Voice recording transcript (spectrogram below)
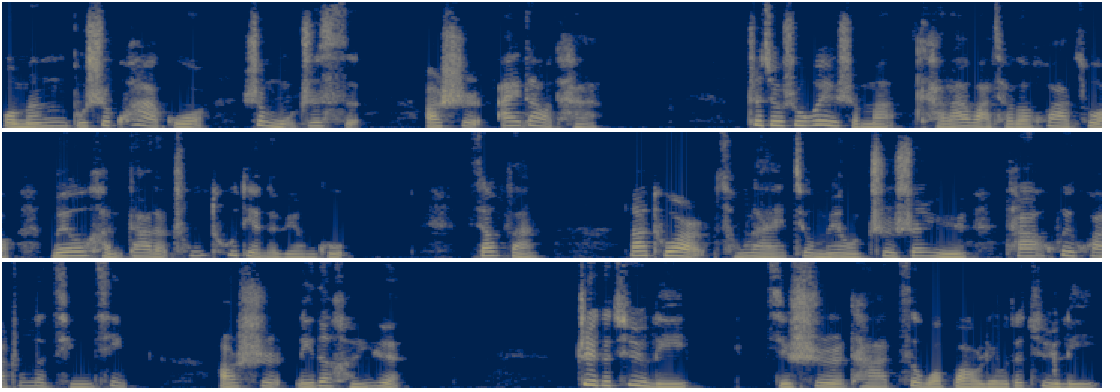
我们不是跨过圣母之死，而是哀悼他。这就是为什么卡拉瓦乔的画作没有很大的冲突点的缘故。相反，拉图尔从来就没有置身于他绘画中的情境，而是离得很远。这个距离，即是他自我保留的距离。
